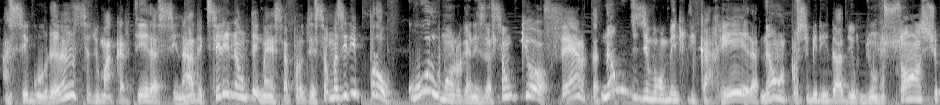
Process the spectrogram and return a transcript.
a segurança de uma carteira assinada, se ele não tem mais essa proteção, mas ele procura uma organização que oferta não um desenvolvimento de carreira, não a possibilidade de um sócio,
